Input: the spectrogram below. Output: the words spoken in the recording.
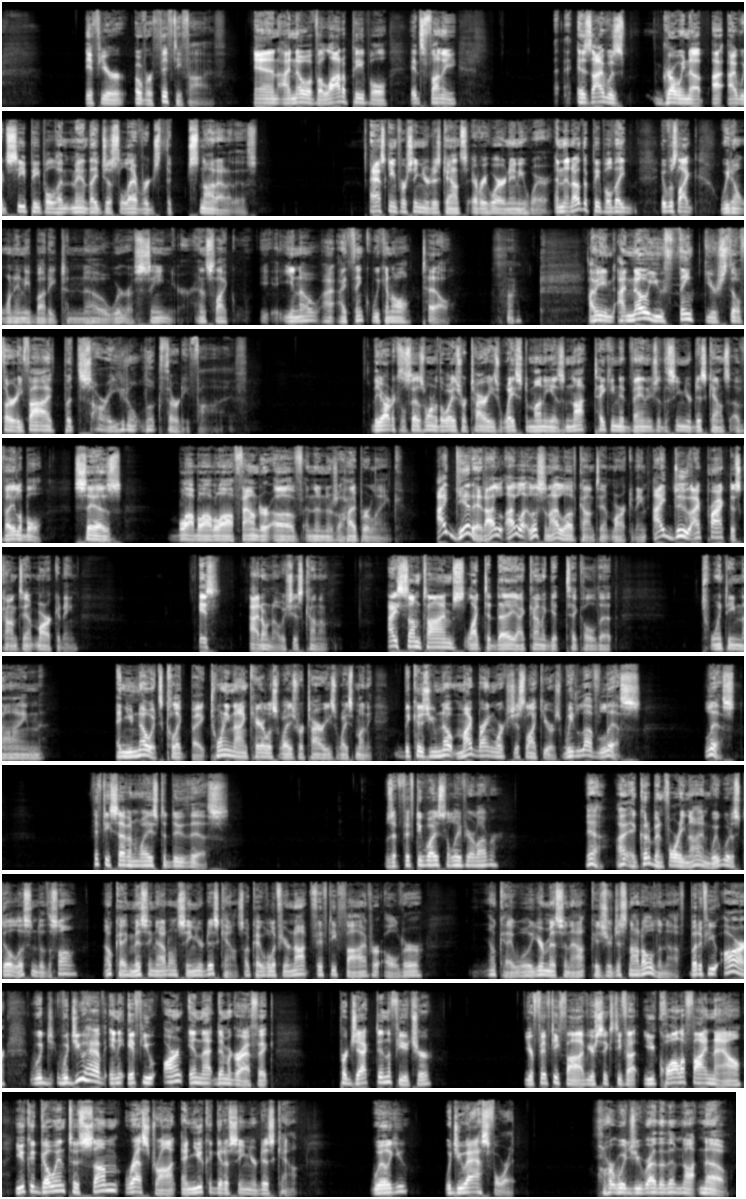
if you're over 55. And I know of a lot of people, it's funny, as I was growing up, I, I would see people and man, they just leveraged the snot out of this. Asking for senior discounts everywhere and anywhere. And then other people, they, it was like, we don't want anybody to know we're a senior. And it's like, you know, I, I think we can all tell. I mean, I know you think you're still 35, but sorry, you don't look 35. The article says one of the ways retirees waste money is not taking advantage of the senior discounts available, says blah, blah, blah, founder of, and then there's a hyperlink. I get it. I, I listen, I love content marketing. I do. I practice content marketing. It's, I don't know, it's just kind of I sometimes, like today, I kind of get tickled at 29. And you know it's clickbait 29 careless ways retirees waste money. Because you know, my brain works just like yours. We love lists. List 57 ways to do this. Was it 50 ways to leave your lover? Yeah, I, it could have been 49. We would have still listened to the song. Okay, missing out on senior discounts. Okay, well, if you're not 55 or older, okay, well, you're missing out because you're just not old enough. But if you are, would would you have any? If you aren't in that demographic, project in the future. You're 55, you're 65, you qualify now. You could go into some restaurant and you could get a senior discount. Will you? Would you ask for it? Or would you rather them not know?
